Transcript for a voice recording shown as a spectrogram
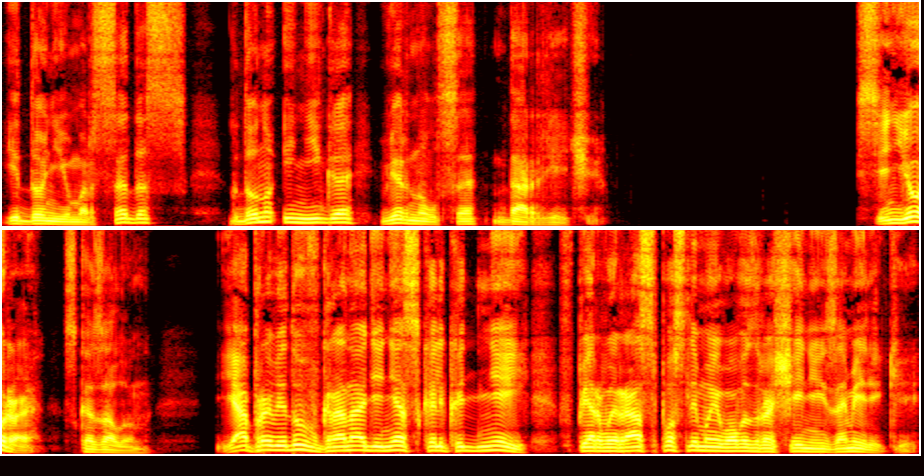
и Донью Мерседес, к Дону Иниго вернулся дар речи. «Сеньора», — сказал он. «Я проведу в Гранаде несколько дней, в первый раз после моего возвращения из Америки,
